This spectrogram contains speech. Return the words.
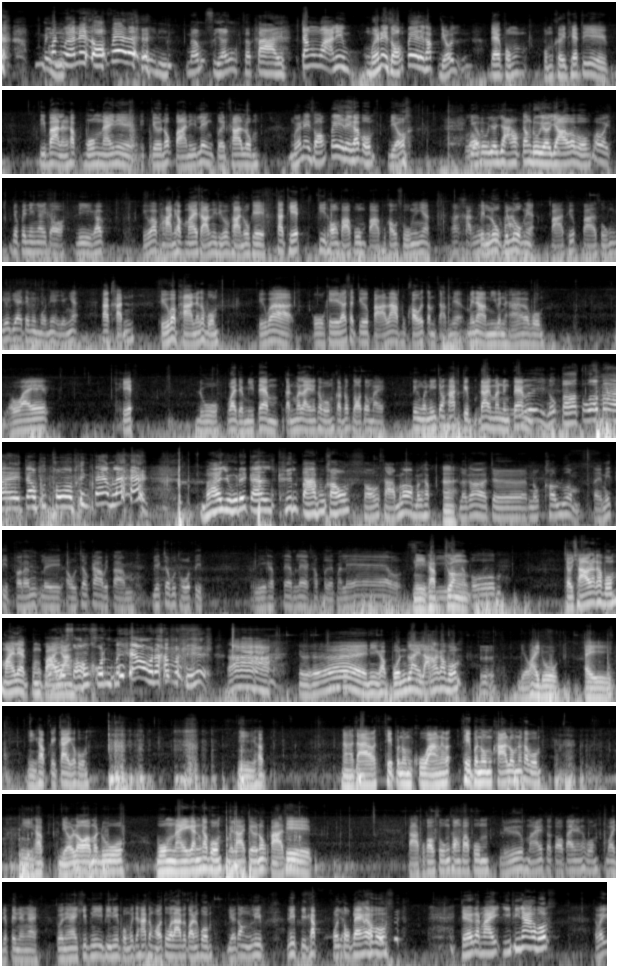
ไม่มันมีเหมือนในสองเป้เลยไม่มีน้ำเสียงสไตล์ จังหวะนี่เหมือนในสองเป้เลยครับ เดี๋ยว แต่ผมผมเคยเทสที่ที่บ้านแล้วนะครับ วงในนี่ เจอนกป่านี่เร่งเปิดคาลม เหมือนในสองเป้เลยครับผม เดี๋ยว เดี๋เดี๋ยยววดูยาวต้องดูยาวๆครับผมว่าจะเป็นยังไงต่อนี่ครับถือว่าผ่านครับไม้สามนี่ถือว่าผ่านโอเค ถ้าเทสที่ท้องผาภูมิป่าภูเขาสูงอย่างเงี้ยๆถ้าขันเป็นลูกเป็นลูกเนี่ยป่าทึบป่าสูงเยอะแยะเต็มไปหมดเนี่ยอย่างเงี้ย ถ้าขันถือว่าผ่านนะครับผม ถือว่าโอเคแล้วถ้าเจอป่าราบภูเขาต่ำๆเนี่ยไม่น่ามีปัญหาครับผม เดี๋ยวไว้เทสดูว่าจะมีแต้มกันเมื่อไหร่นะครับผมกับนกต่อตัวใหม่ ซึ่งวันนี้เจ้าฮัทเก็บได้มาหนึ่งแต้ม เฮ้ยนกต่อตัวใหม่ เจ้าพุทโธเพิ่งแต้มแรก มาอยู่ด้วยกันขึ้นป่าภูเขาสองสามรอบมั้งครับ อ่า แล้วก็เจอนกเข้าร่วม แต่ไม่ติดตอนนั้นเลยเอาเจ้าก้าวไปตาม เรียกเจ้าพุทโธติดวันนี้ครับแต้มแรกเขาเปิดมาแล้วนี่ครับดีช่วง ครับผมเช้าๆนะครับผมไม้แรกตรงป่าเรายางสองคนไม่แห้วนะครับวันนี้อ่า เอ้ยนี่ครับฝนไล่หลังแล้วครับผม เออ เดี๋ยวให้ดูไอ้นี่ครับใกล้ๆครับผม นี่ครับ หน้าตาเทพนมคูวางนะครับเทพนมคาลมนะครับผม นี่ครับ เดี๋ยวรอมาดูวงในกันครับผม เวลาเจอนกป่าที่ป่าภูเขาสูงทองป่าภูมิหรือไม้ต่อๆไปนะครับผมว่าจะเป็นยังไง ตัวยังไงคลิปนี้ EP นี้ผมก็จะหาต้องขอตัวลาไปก่อนนะครับผม เดี๋ยวต้องรีบรีบปิดครับฝนตกแรงแล้วครับผม เจอกันใหม่ EP หน้าครับผม สวั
